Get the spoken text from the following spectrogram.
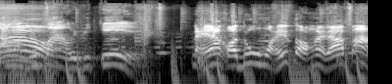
เอาอ้าวหรือเปล่าไอ้พิกกี้ ไหนอะขอดูหวยที่สองหน่อยได้เปล่า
